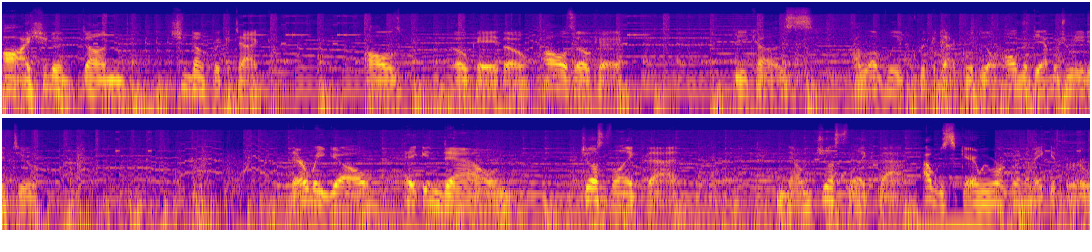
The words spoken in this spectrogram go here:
Oh, I should have done, should have done Quick Attack. All's okay, though. All's okay. Because our lovely Quick Attack will deal all the damage we need to. There we go. Taken down. Just like that. Now, just like that. I was scared we weren't going to make it through.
